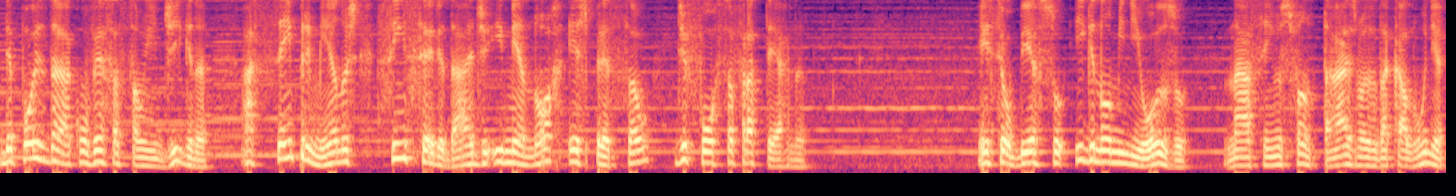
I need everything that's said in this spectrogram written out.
Depois da conversação indigna, há sempre menos sinceridade e menor expressão de força fraterna. Em seu berço ignominioso, nascem os fantasmas da calúnia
